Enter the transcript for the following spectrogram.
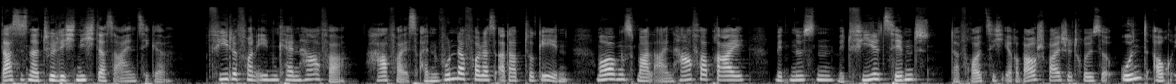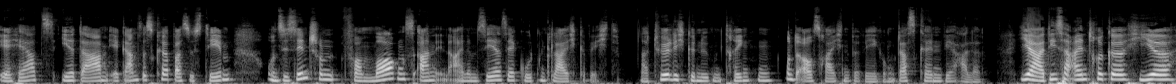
Das ist natürlich nicht das einzige. Viele von Ihnen kennen Hafer. Hafer ist ein wundervolles Adaptogen. Morgens mal ein Haferbrei mit Nüssen, mit viel Zimt, da freut sich Ihre Bauchspeicheldrüse und auch Ihr Herz, Ihr Darm, Ihr ganzes Körpersystem und Sie sind schon vom Morgens an in einem sehr, sehr guten Gleichgewicht. Natürlich genügend Trinken und ausreichend Bewegung, das kennen wir alle. Ja, diese Eindrücke hier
